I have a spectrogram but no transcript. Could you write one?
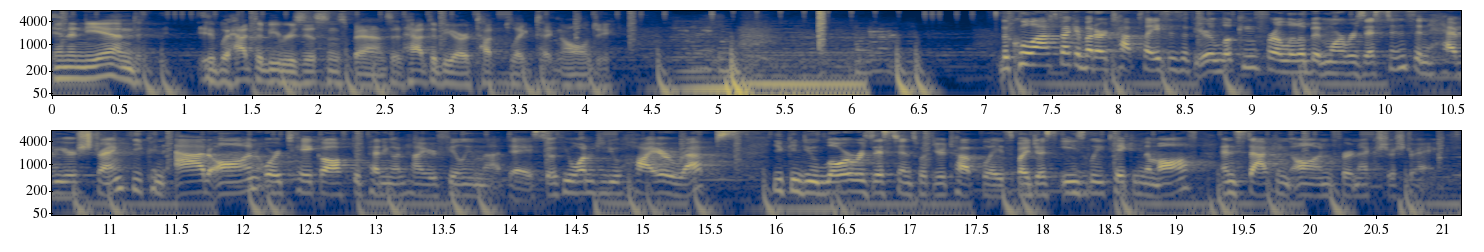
And in the end, it had to be resistance bands. It had to be our TUT plate technology. The cool aspect about our TUT plates is if you're looking for a little bit more resistance and heavier strength, you can add on or take off depending on how you're feeling that day. So if you wanted to do higher reps, you can do lower resistance with your TUT plates by just easily taking them off and stacking on for an extra strength.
